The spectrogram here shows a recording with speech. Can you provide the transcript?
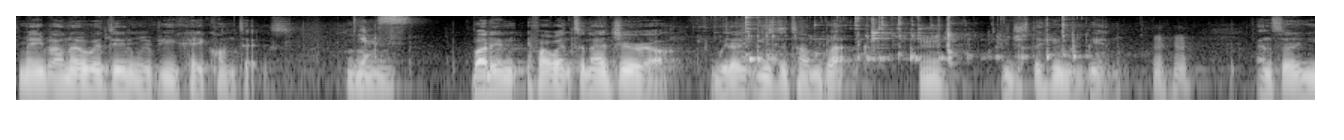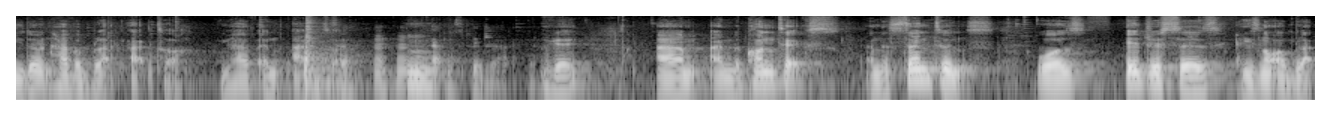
maybe I know we're dealing with UK context, mm-hmm. Yes. but in, if I went to Nigeria, we don't use the term black. Mm. You're just a human being, mm-hmm. and so you don't have a black actor. You have an actor. Mm-hmm. Mm. Happens to be black, yeah. Okay, um, and the context and the sentence was Idris says he's not a black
